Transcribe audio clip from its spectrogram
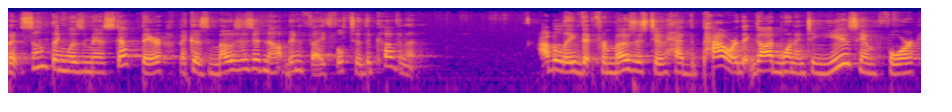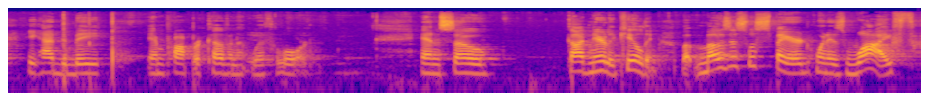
But something was messed up there because Moses had not been faithful to the covenant. I believe that for Moses to have had the power that God wanted to use him for, he had to be in proper covenant with the Lord. And so God nearly killed him. But Moses was spared when his wife,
